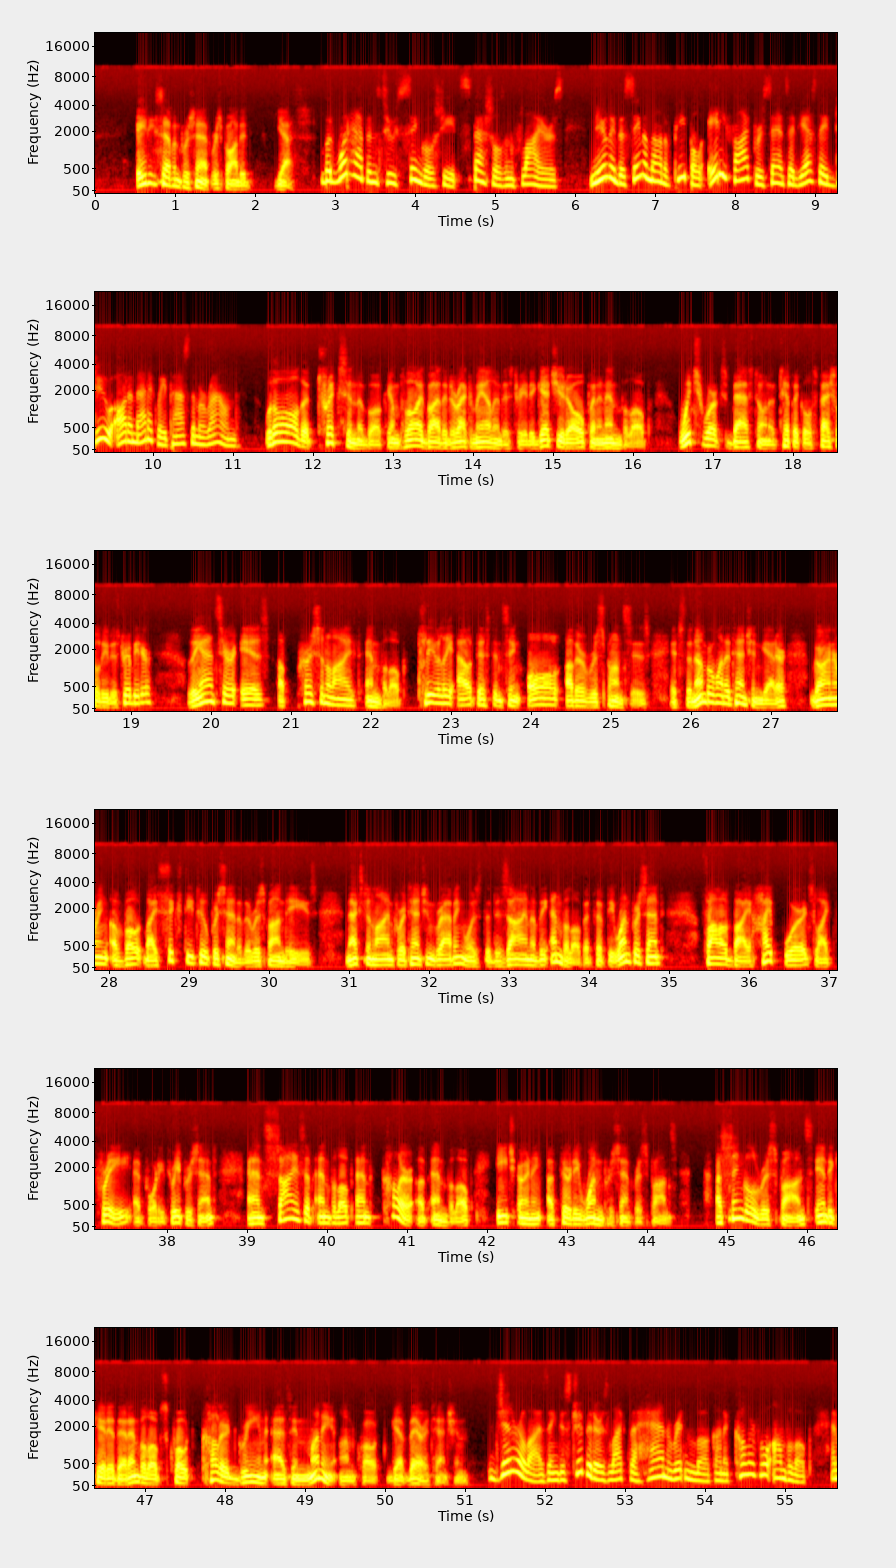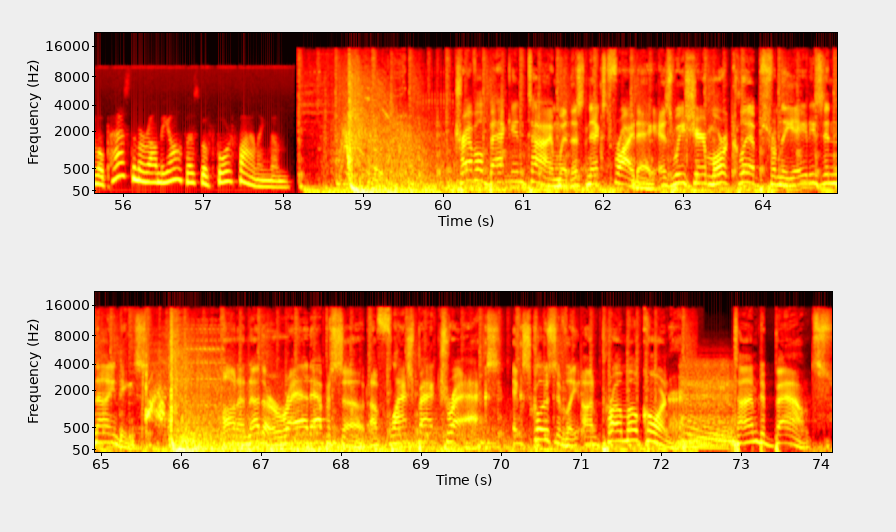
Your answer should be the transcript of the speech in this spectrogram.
87% responded yes. But what happens to single sheets, specials, and flyers? Nearly the same amount of people, 85%, said yes, they do automatically pass them around. With all the tricks in the book employed by the direct mail industry to get you to open an envelope, which works best on a typical specialty distributor? The answer is a personalized envelope, clearly outdistancing all other responses. It's the number one attention getter, garnering a vote by 62% of the respondees. Next in line for attention grabbing was the design of the envelope at 51%, followed by hype words like free at 43%, and size of envelope and color of envelope, each earning a 31% response. A single response indicated that envelopes, quote, colored green as in money, unquote, get their attention. Generalizing, distributors like the handwritten look on a colorful envelope and will pass them around the office before filing them. Travel back in time with us next Friday as we share more clips from the 80s and 90s on another rad episode of Flashback Tracks, exclusively on Promo Corner. Time to bounce.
